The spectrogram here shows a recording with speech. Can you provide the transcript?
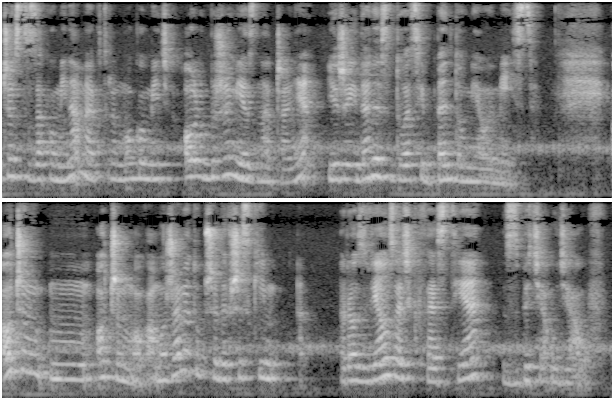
często zapominamy, a które mogą mieć olbrzymie znaczenie, jeżeli dane sytuacje będą miały miejsce. O czym, mm, o czym mowa? Możemy tu przede wszystkim rozwiązać kwestię zbycia udziałów.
